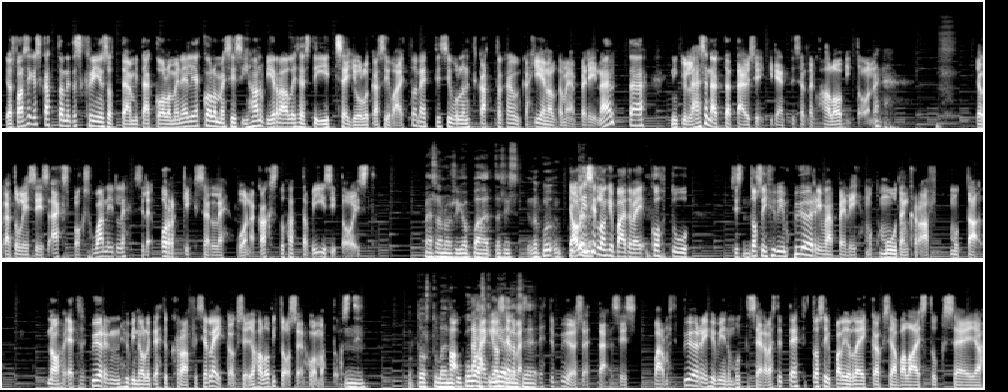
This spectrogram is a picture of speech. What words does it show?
Jos varsinkin jos katsoo niitä screenshotteja, mitä 343 siis ihan virallisesti itse julkaisi, laittoi nettisivulle, että katsokaa kuinka hienolta meidän peli näyttää, niin kyllähän se näyttää täysin identtiseltä kuin Halo 5 joka tuli siis Xbox Oneille, sille Orkikselle vuonna 2015. Mä sanoisin jopa, että siis... No, ku, kuten... Ja oli silloinkin by the way, kohtuu, siis mm. tosi hyvin pyörivä peli, mutta muuten graaf, mutta no, että se pyörin hyvin oli tehty graafisia leikkauksia jo Halo 5 huomattavasti. Mm. Mutta tossa tulee niinku kovasti on selvästi se... tehty myös, että siis varmasti pyörii hyvin, mutta selvästi tehty tosi paljon leikkauksia valaistukseen ja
